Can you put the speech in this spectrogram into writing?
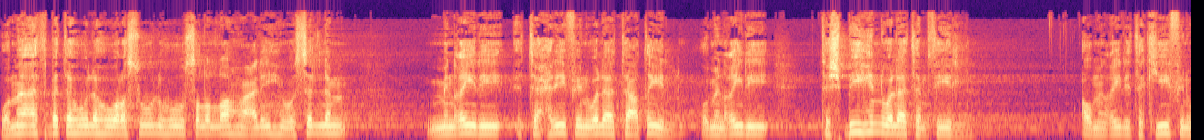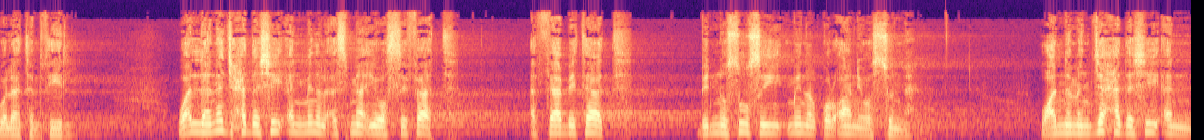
وما أثبته له رسوله صلى الله عليه وسلم من غير تحريف ولا تعطيل ومن غير تشبيه ولا تمثيل أو من غير تكييف ولا تمثيل. والا نجحد شيئا من الأسماء والصفات الثابتات بالنصوص من القرآن والسنة. وأن من جحد شيئا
